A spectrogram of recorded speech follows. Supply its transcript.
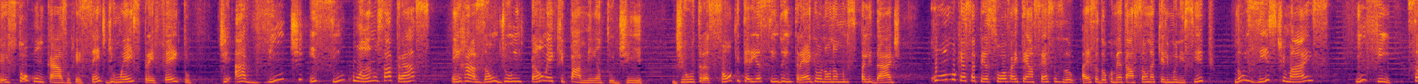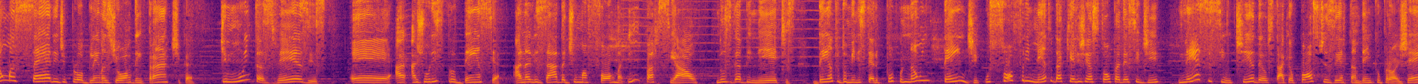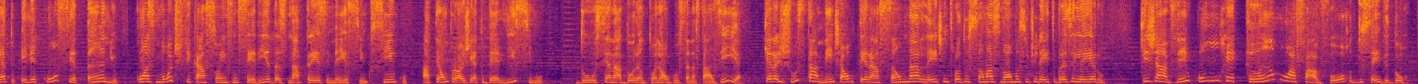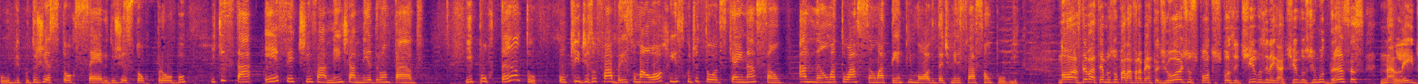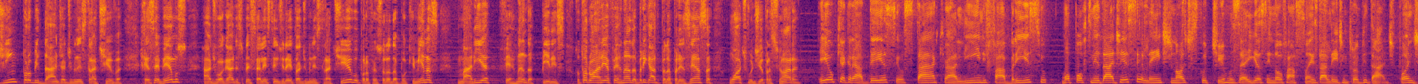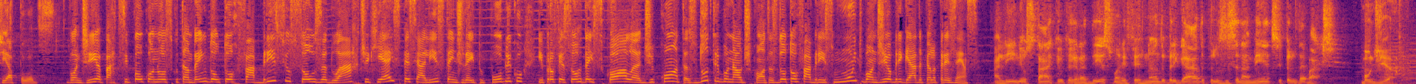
Eu estou com um caso recente de um ex-prefeito de há 25 anos atrás, em razão de um então equipamento de, de ultrassom que teria sido entregue ou não na municipalidade. Como que essa pessoa vai ter acesso a essa documentação naquele município? Não existe mais. Enfim, são uma série de problemas de ordem prática que muitas vezes é, a, a, jurisprudência analisada de uma forma imparcial nos gabinetes, dentro do Ministério Público, não entende o sofrimento daquele gestor para decidir. Nesse sentido, Eustáquio, eu posso dizer também que o projeto ele é concetâneo com as modificações inseridas na 13655, até um projeto belíssimo do senador Antônio Augusto Anastasia, que era justamente a alteração na lei de introdução às normas do direito brasileiro que já veio como um reclamo a favor do servidor público, do gestor sério, do gestor probo e que está efetivamente amedrontado. E, portanto, o que diz o Fabrício, o maior risco de todos, que é a inação, a não atuação a tempo e modo da administração pública. Nós debatemos no Palavra Aberta de hoje os pontos positivos e negativos de mudanças na lei de improbidade administrativa. Recebemos a advogada especialista em direito administrativo, professora da PUC Minas, Maria Fernanda Pires. Doutora Maria Fernanda, obrigado pela presença. Um ótimo dia para a senhora. Eu que agradeço, Eustáquio, Aline, Fabrício, uma oportunidade excelente de nós discutirmos aí as inovações da lei de improbidade. Bom dia a todos. Bom dia, participou conosco também o doutor Fabrício Souza Duarte, que é especialista em direito público e professor da Escola de Contas do Tribunal de Contas. Doutor Fabrício, muito bom dia, obrigada pela presença. Aline, Eustáquio, eu que agradeço, Maria Fernanda, obrigado pelos ensinamentos e pelo debate. Bom dia.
